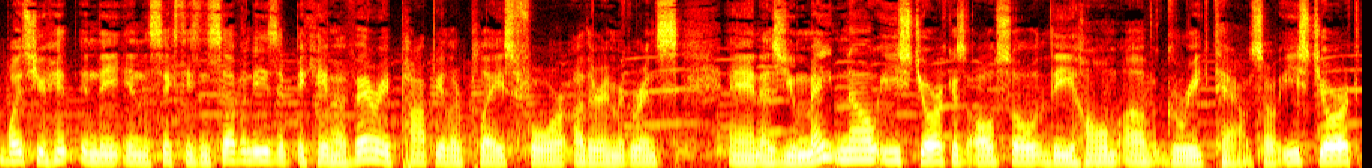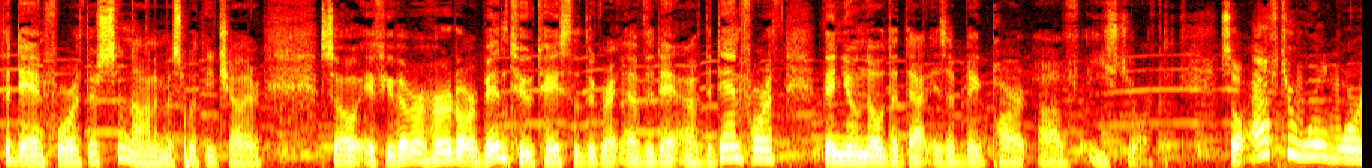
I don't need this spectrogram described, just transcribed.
once you hit in the in the 60s and 70s it became a very popular place for other immigrants. And as you may know east york is also the home of greektown so east york the danforth are synonymous with each other. So if you've ever heard or been to taste of the of the of the danforth then you'll know that that is a big part of east york so after World War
